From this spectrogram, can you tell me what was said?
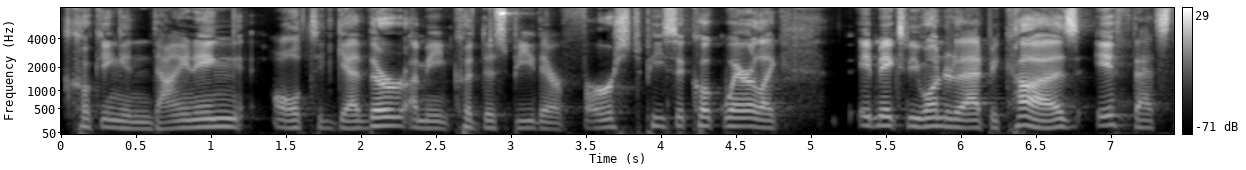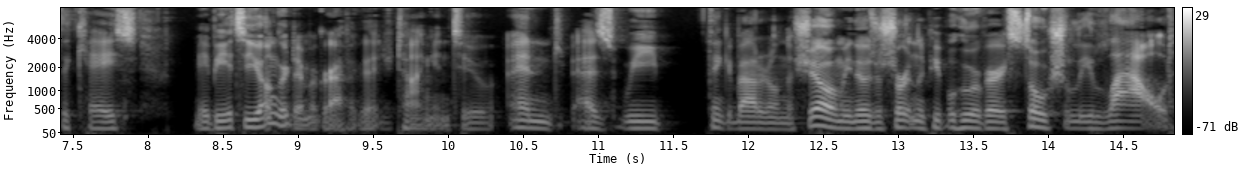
cooking and dining altogether? I mean, could this be their first piece of cookware? Like, it makes me wonder that because if that's the case, maybe it's a younger demographic that you're tying into. And as we think about it on the show, I mean, those are certainly people who are very socially loud.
